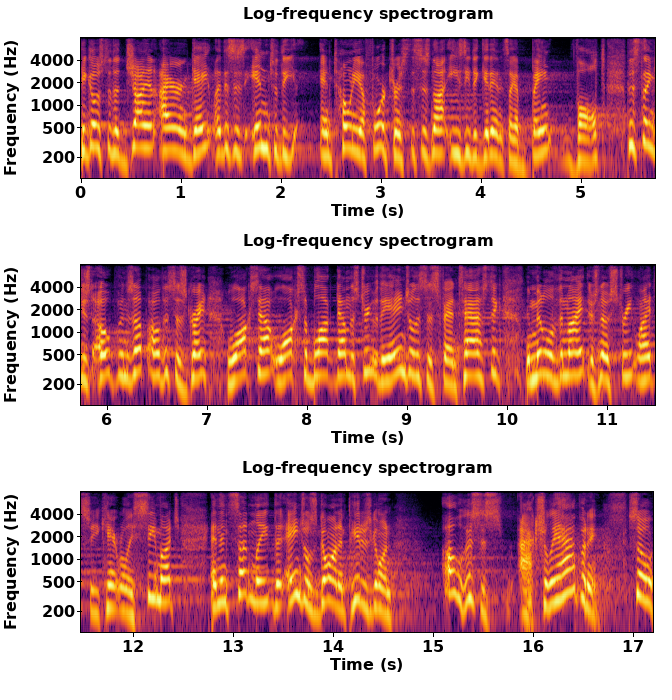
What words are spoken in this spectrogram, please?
He goes to the giant iron gate. Like this is into the Antonia fortress. This is not easy to get in. It's like a bank vault. This thing just opens up. Oh, this is great. Walks out, walks a block down the street with the angel. This is fantastic. In the middle of the night, there's no street lights, so you can't really see much. And then suddenly the angel's gone, and Peter's going, oh, this is actually happening. So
